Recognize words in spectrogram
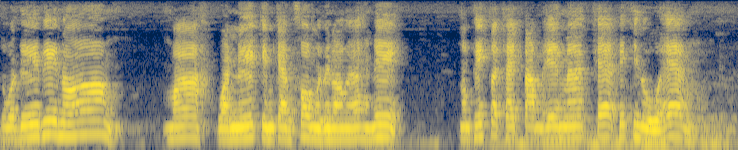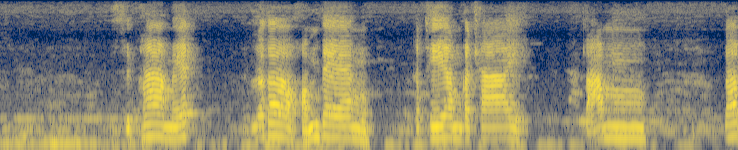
สวัสดีพี่น้อง มาวันนี้กินแกงส้มกันพี่น้องนะนี่น้ำพริกก็ใช้ตำเองนะแค่พริกขี้หนูแห้งสิบห้าเม็ดแล้วก็หอมแดง กระเทียมกระชายตำแล้ว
